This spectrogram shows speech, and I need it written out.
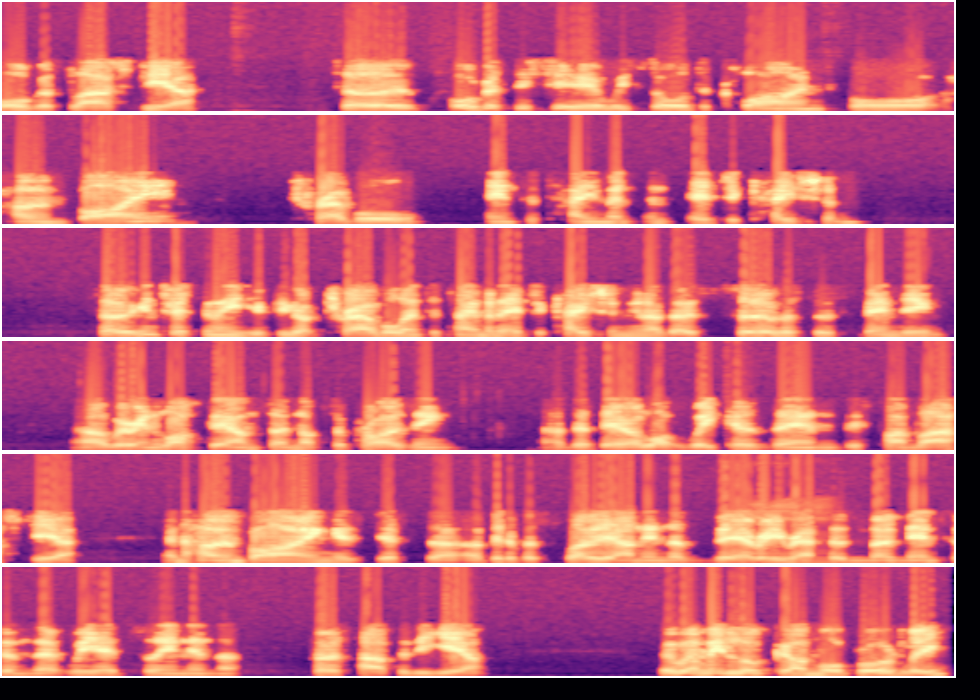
August last year. So August this year, we saw declines for home buying, travel, entertainment, and education. So interestingly, if you've got travel, entertainment, education, you know, those services spending, uh, we're in lockdown, so not surprising uh, that they're a lot weaker than this time last year. And home buying is just a, a bit of a slowdown in the very mm. rapid momentum that we had seen in the first half of the year. But when we look uh, more broadly,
